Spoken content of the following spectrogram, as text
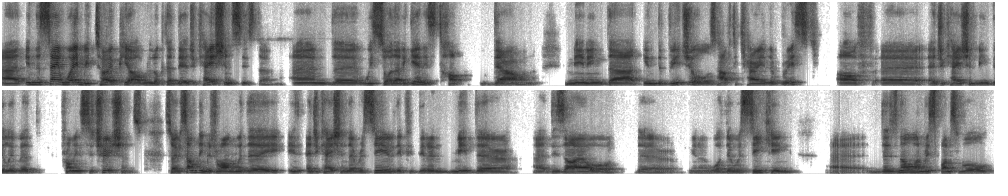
Uh, in the same way, Bitopia, we looked at the education system and uh, we saw that again is top down, meaning that individuals have to carry the risk of uh, education being delivered from institutions. So if something is wrong with the education they received, if it didn't meet their uh, desire or their, you know, what they were seeking, uh, there's no one responsible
